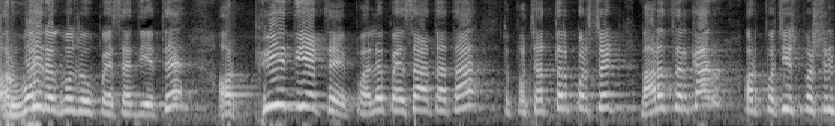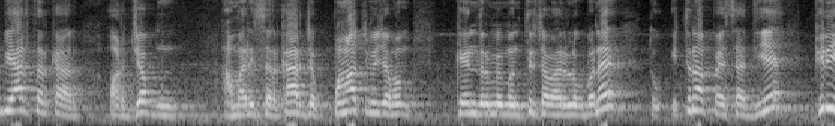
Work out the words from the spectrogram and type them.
और वही रघुवंश बाबू पैसा दिए थे और फ्री दिए थे। पहले पैसा आता था तो पचहत्तर परसेंट भारत सरकार और पच्चीस परसेंट बिहार सरकार। और जब हमारी सरकार जब पाँच में जब हम केंद्र में मंत्री सभा लोग बने तो इतना पैसा दिए फ्री।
